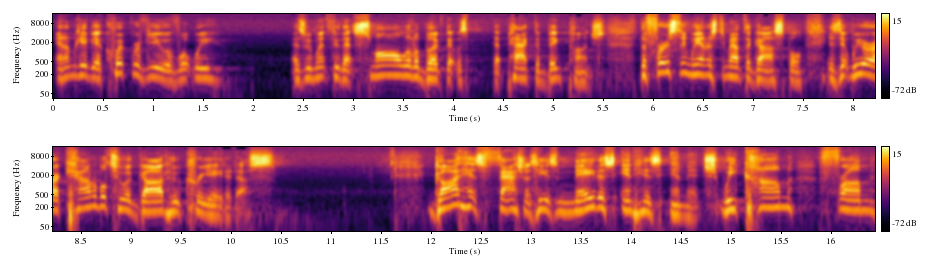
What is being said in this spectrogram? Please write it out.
And I'm going to give you a quick review of what we, as we went through that small little book that was that packed a big punch. The first thing we understand about the gospel is that we are accountable to a God who created us. God has fashioned us. He has made us in His image. We come from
